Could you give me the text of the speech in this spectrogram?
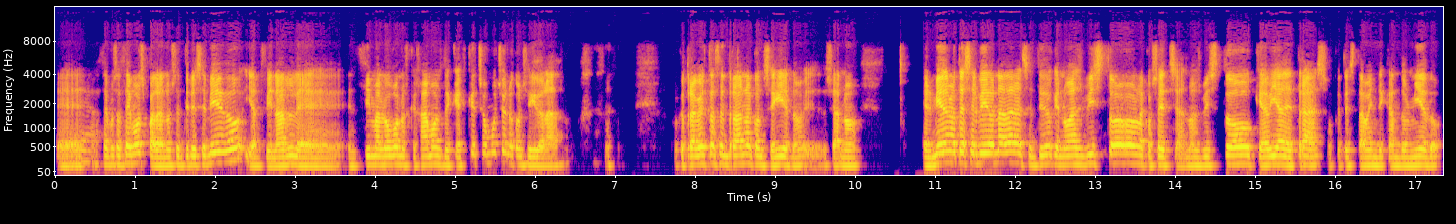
Eh, hacemos, hacemos para no sentir ese miedo y al final eh, encima luego nos quejamos de que es que he hecho mucho y no he conseguido nada. Porque otra vez estás centrado en el conseguir, ¿no? O sea, no, el miedo no te ha servido nada en el sentido que no has visto la cosecha, no has visto qué había detrás o qué te estaba indicando el miedo.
